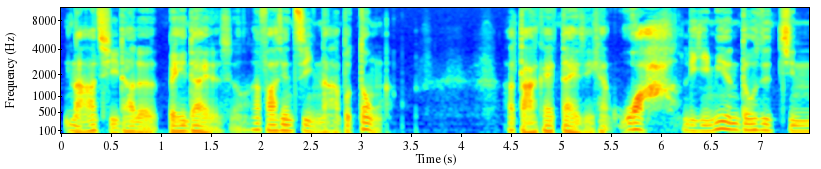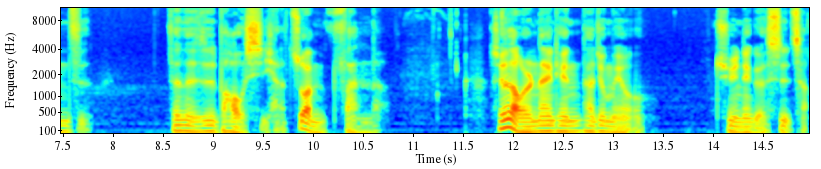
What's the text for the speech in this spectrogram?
拿起他的背带的时候，他发现自己拿不动了。他打开袋子一看，哇，里面都是金子，真的是报喜啊，赚翻了。所以老人那一天他就没有去那个市场，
